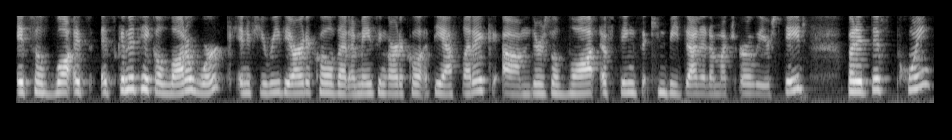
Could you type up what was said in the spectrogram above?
it's a lot it's it's going to take a lot of work. And if you read the article that amazing article at the athletic um, there's a lot of things that can be done at a much earlier stage. But at this point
